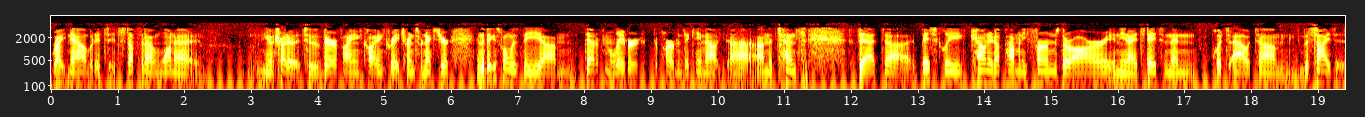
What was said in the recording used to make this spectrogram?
right now, but it's it's stuff that I want to you know try to to verify and, and create trends for next year. And the biggest one was the um, data from the Labor Department that came out uh, on the 10th that uh, basically counted up how many firms there are in the United States and then puts out um, the sizes.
